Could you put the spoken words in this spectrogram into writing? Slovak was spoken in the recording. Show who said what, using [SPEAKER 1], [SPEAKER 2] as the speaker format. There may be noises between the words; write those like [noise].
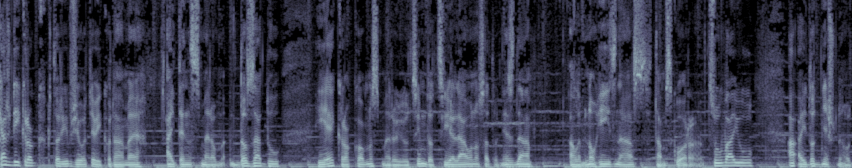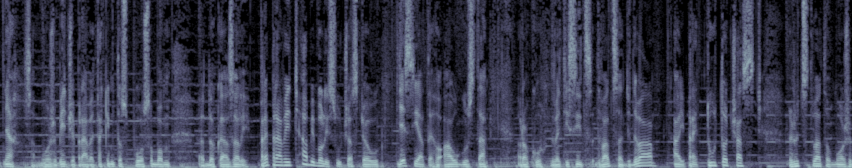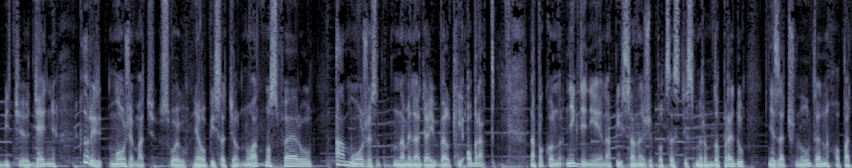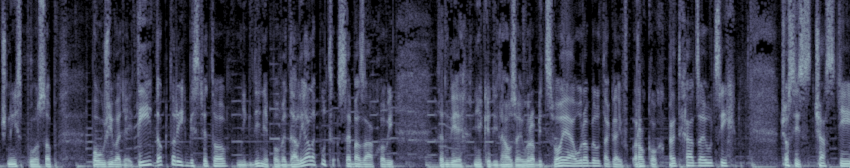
[SPEAKER 1] Každý krok, ktorý v živote vykonáme, aj ten smerom dozadu, je krokom smerujúcim do cieľa. Ono sa to nezdá, ale mnohí z nás tam skôr cúvajú a aj do dnešného dňa sa môže byť, že práve takýmto spôsobom dokázali prepraviť, aby boli súčasťou 10. augusta roku 2022. Aj pre túto časť ľudstva to môže byť deň, ktorý môže mať svoju neopísateľnú atmosféru a môže znamenať aj veľký obrad. Napokon nikde nie je napísané, že po ceste smerom dopredu nezačnú ten opačný spôsob používať aj tí, do ktorých by ste to nikdy nepovedali, ale put seba záchovy, ten vie niekedy naozaj urobiť svoje a urobil tak aj v rokoch predchádzajúcich, čo si z časti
